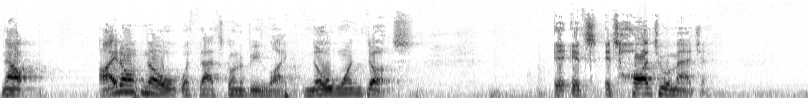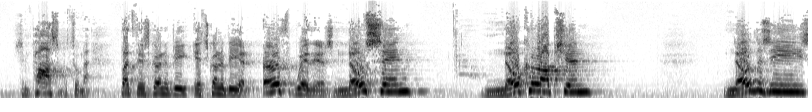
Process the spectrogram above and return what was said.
Now, I don't know what that's going to be like. No one does. It, it's, it's hard to imagine. It's impossible to imagine. But there's going to be, it's going to be an earth where there's no sin, no corruption, no disease,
